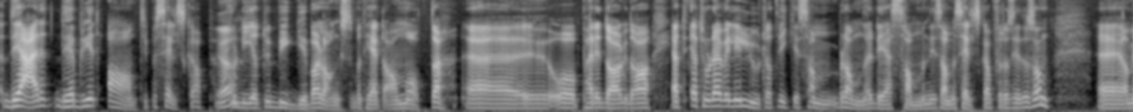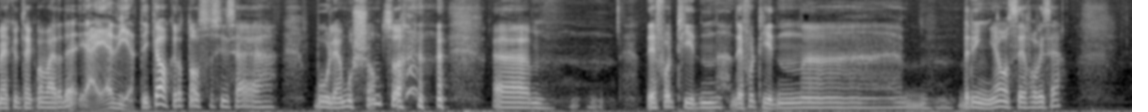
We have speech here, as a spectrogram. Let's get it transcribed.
Det, er et, det blir et annet type selskap, Ja. fordi at du bygger balansen på et helt annen måte. Eh, og per i dag da Jeg, jeg tror det er veldig lurt at vi ikke sammen, blander det sammen i samme selskap, for å si det sånn. Eh, om jeg kunne tenkt meg å være det? Jeg, jeg vet ikke. Akkurat nå så syns jeg bolig er morsomt, så eh, Det får tiden, det får tiden eh, bringe, og se får vi se.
